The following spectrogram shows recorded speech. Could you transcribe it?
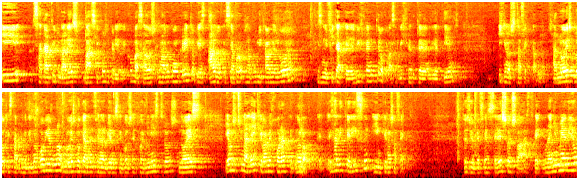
y sacar titulares básicos de periódico basados en algo concreto, que es algo que se ha, publicado en el BOE, que significa que es vigente o que va a ser vigente en 10 días y que nos está afectando. O sea, no es lo que está prometiendo el gobierno, no es lo que anuncian el viernes en Consejo de Ministros, no es hemos hecho una ley que va a mejorar, no, no, es la ley que dice y en qué nos afecta. Entonces yo empecé a hacer eso, eso hace un año y medio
